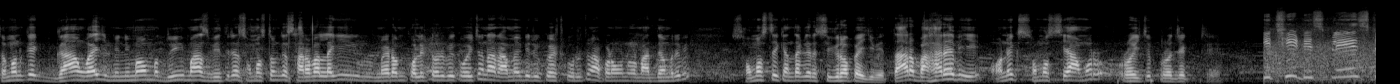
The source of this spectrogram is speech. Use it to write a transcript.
ସେମାନଙ୍କେ ଗାଁ ୱାଇଜ୍ ମିନିମମ୍ ଦୁଇ ମାସ ଭିତରେ ସମସ୍ତଙ୍କୁ ସାରବାର୍ ଲାଗି ମ୍ୟାଡ଼ମ୍ କଲେକ୍ଟର ବି କହିଛନ୍ ଆର୍ ଆମେ ବି ରିକ୍ୱେଷ୍ଟ କରୁଛୁ ଆପଣମାନଙ୍କ ମାଧ୍ୟମରେ ବି ସମସ୍ତେ କେନ୍ତା କରି ଶୀଘ୍ର ପାଇଯିବେ ତାର ବାହାରେ ବି ଅନେକ ସମସ୍ୟା ଆମର ରହିଛି ପ୍ରୋଜେକ୍ଟରେ किसी डिसप्लेसड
